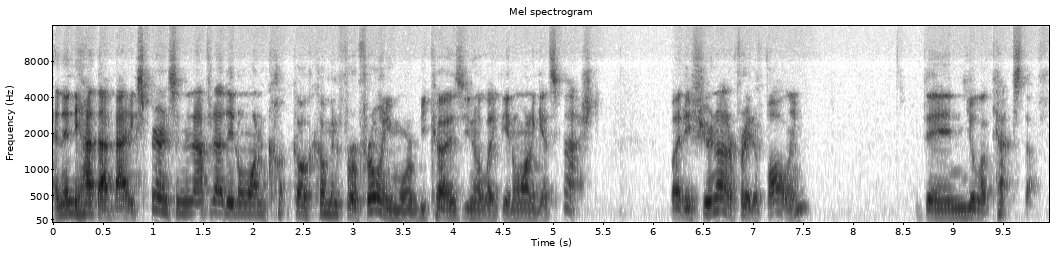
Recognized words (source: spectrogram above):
and then they had that bad experience and then after that they don't want to co- come in for a throw anymore because you know like they don't want to get smashed but if you're not afraid of falling then you'll attempt stuff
